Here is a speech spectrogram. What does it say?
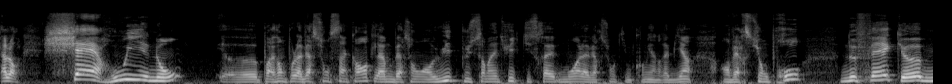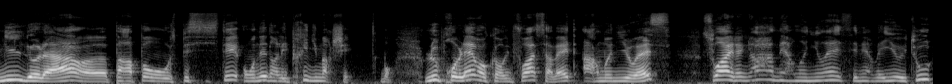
alors, cher, oui et non, euh, par exemple pour la version 50, la version en 8 plus 128 qui serait moi la version qui me conviendrait bien en version pro, ne fait que 1000 dollars euh, par rapport aux spécificités, on est dans les prix du marché. Bon, le problème encore une fois, ça va être Harmony OS. Soit il a dit ah mais Harmony OS c'est merveilleux et tout,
